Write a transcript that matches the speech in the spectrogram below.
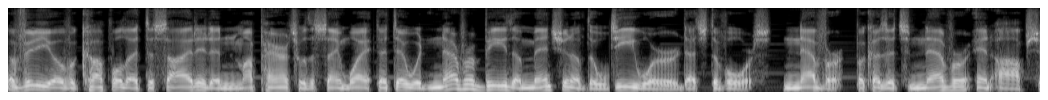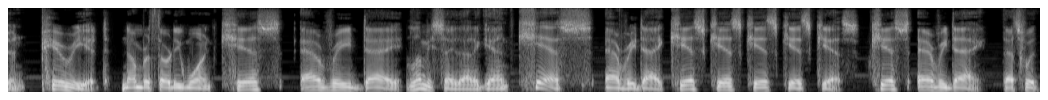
a video of a couple that decided, and my parents were the same way, that there would never be the mention of the D word, that's divorce. Never, because it's never an option. Period. Number 31, kiss every day. Let me say that again. Kiss every day. Kiss, kiss, kiss, kiss, kiss. Kiss every day. That's what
